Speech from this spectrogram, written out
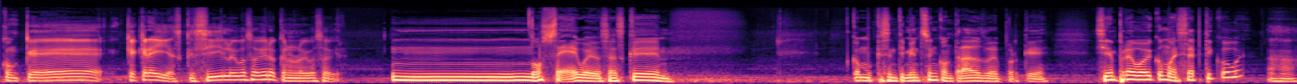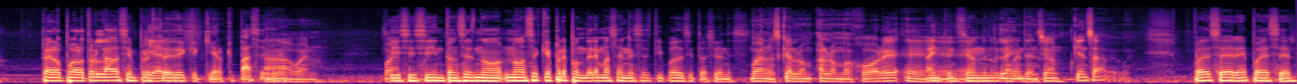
¿Con qué, qué creías? ¿Que sí lo ibas a oír o que no lo ibas a oír? Mm, no sé, güey. O sea, es que. como que sentimientos encontrados, güey, porque siempre voy como escéptico, güey. Ajá. Pero por otro lado siempre estoy de que quiero que pase, güey. Ah, bueno. Sí, Bueno. sí, sí. Entonces no, no sé qué prepondere más en ese tipo de situaciones. Bueno, es que a lo, a lo mejor... eh, eh, La intención es lo que La cuenta. intención. ¿Quién sabe, güey? Puede ser, ¿eh? Puede ser.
